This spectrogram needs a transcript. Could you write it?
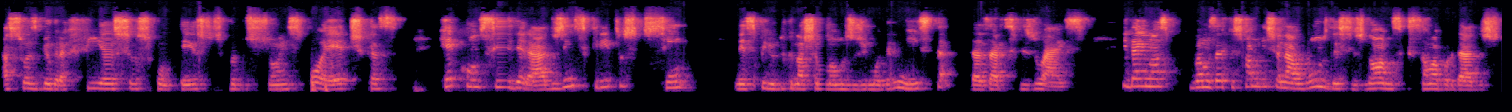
as suas biografias, seus contextos, produções poéticas reconsiderados, inscritos, sim, nesse período que nós chamamos de modernista das artes visuais. E daí nós vamos aqui só mencionar alguns desses nomes que são abordados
